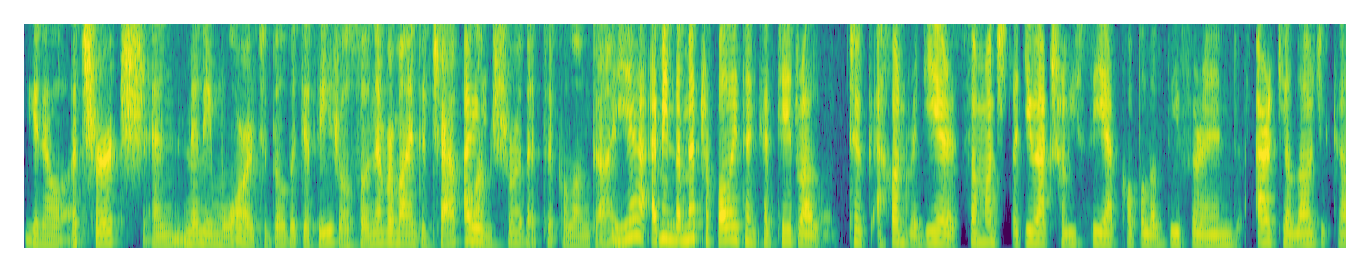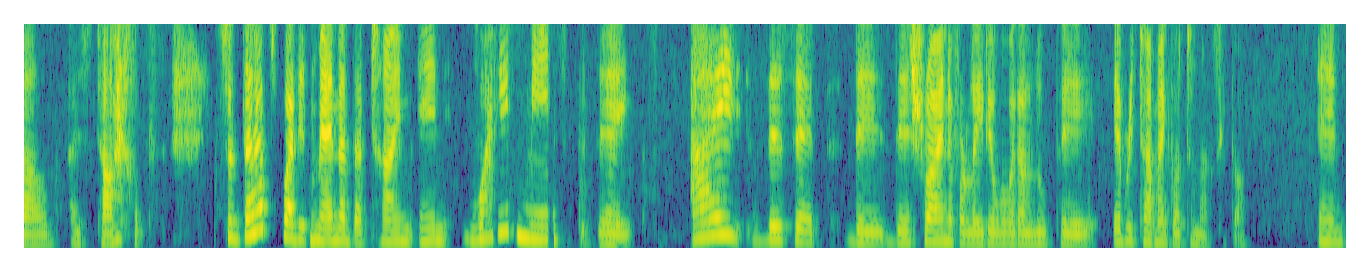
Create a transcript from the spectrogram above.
you know, a church and many more to build a cathedral. So never mind a chapel. I, am sure that took a long time. Yeah, I mean the Metropolitan Cathedral took a hundred years, so much that you actually see a couple of different archaeological uh, styles. So that's what it meant at that time, and what it means today. I visit the the Shrine of Our Lady of Guadalupe every time I go to Mexico, and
